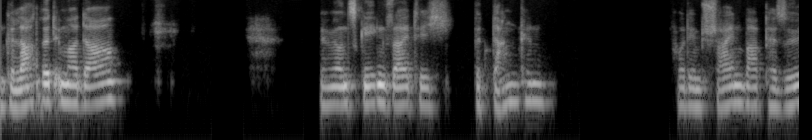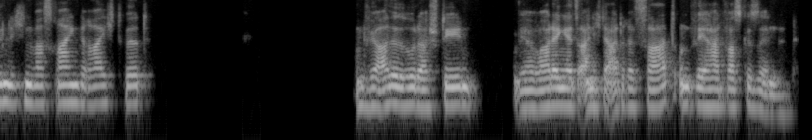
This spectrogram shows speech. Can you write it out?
Und gelacht wird immer da, wenn wir uns gegenseitig bedanken vor dem scheinbar Persönlichen, was reingereicht wird. Und wir alle so da stehen, wer war denn jetzt eigentlich der Adressat und wer hat was gesendet?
